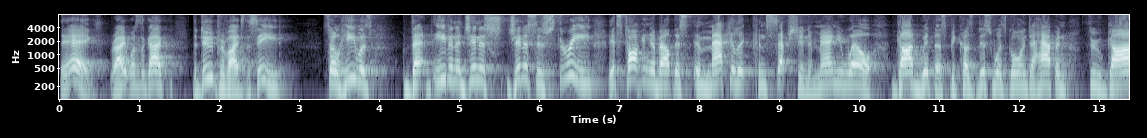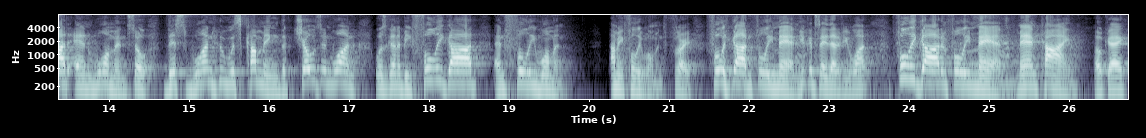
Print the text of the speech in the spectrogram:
The egg, right? What's the guy? The dude provides the seed. So he was that even in Genesis, 3, it's talking about this immaculate conception, Emmanuel, God with us, because this was going to happen through God and woman. So, this one who was coming, the chosen one, was going to be fully God and fully woman. I mean, fully woman, sorry, fully God and fully man. You can say that if you want. Fully God and fully man, mankind, okay?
